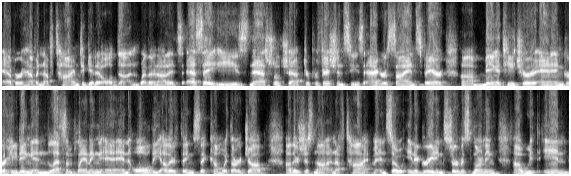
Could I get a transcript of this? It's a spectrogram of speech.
ever have enough time to get it all done, whether or not it's SAEs, national chapter, proficiencies, agri-science fair, um, being a teacher and, and, grading and lesson planning and, and, all the other things that come with our job. Uh, there's just not enough time. And so integrating service learning within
